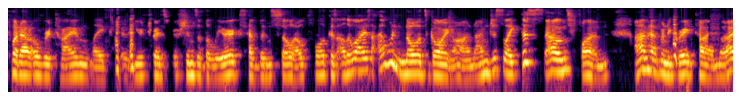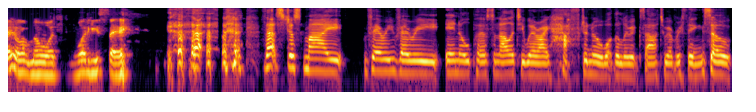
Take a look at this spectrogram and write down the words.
put out over time, like your transcriptions of the lyrics have been so helpful because otherwise I wouldn't know what's going on. I'm just like this sounds fun. I'm having a great time, but I don't know what what he's saying. that, that's just my very very anal personality where I have to know what the lyrics are to everything. So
